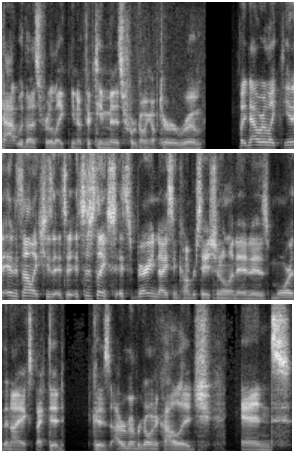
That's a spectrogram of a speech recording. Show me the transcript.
chat with us for like you know 15 minutes before going up to her room. But now we're like, and it's not like she's. It's it's just like it's very nice and conversational, and it is more than I expected. Because I remember going to college, and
